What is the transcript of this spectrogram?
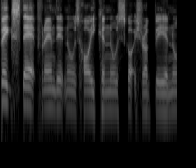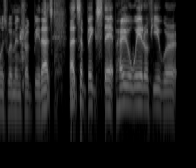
big step for MD that knows Hawick and knows Scottish rugby and knows women's rugby. That's that's a big step. How aware of you were?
